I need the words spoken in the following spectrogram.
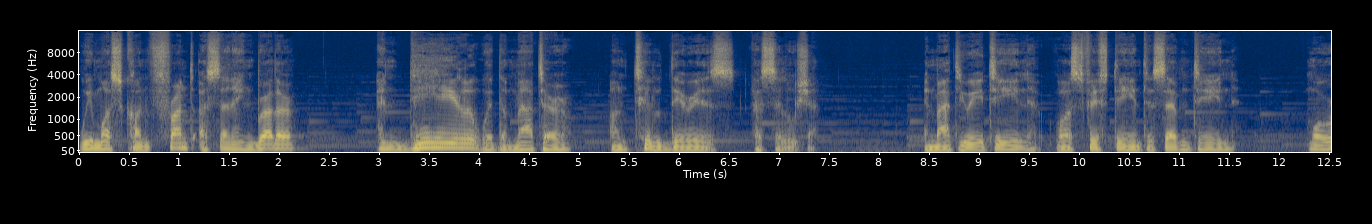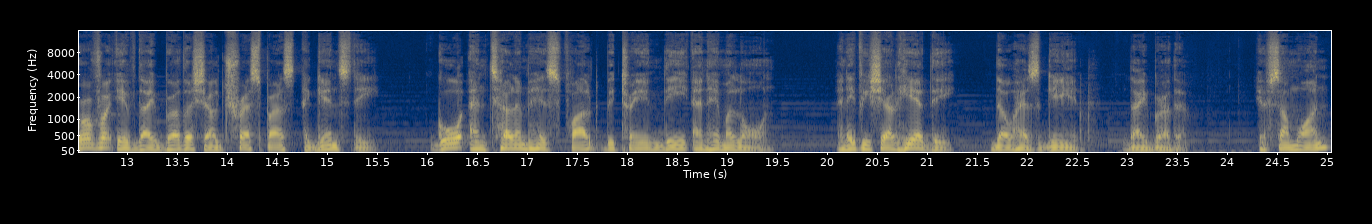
we must confront a sinning brother and deal with the matter until there is a solution. In Matthew 18, verse 15 to 17, Moreover, if thy brother shall trespass against thee, go and tell him his fault between thee and him alone. And if he shall hear thee, thou hast gained thy brother. If someone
